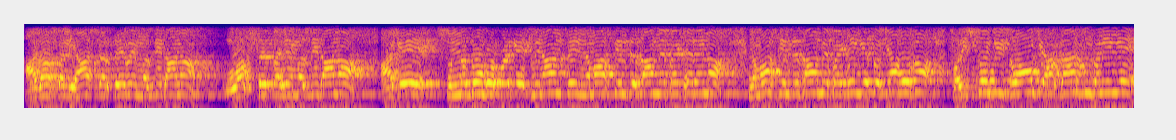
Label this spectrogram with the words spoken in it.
آداب کا لحاظ کرتے ہوئے مسجد آنا، وقت سے پہلے مسجد آنا، آگے سنتوں کو پڑھ کے اطمینان سے نماز کے انتظام میں بیٹھے رہنا۔ نماز کے انتظام میں بیٹھیں گے تو کیا ہوگا؟ فرشتوں کی دعاؤں کے حقدار ہم بنیں گے۔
